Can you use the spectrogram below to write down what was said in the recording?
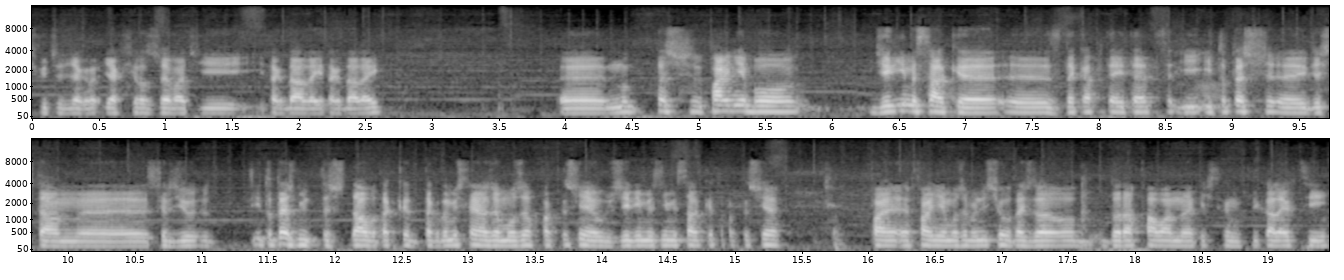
ćwiczyć, jak, jak się rozgrzewać i, i tak dalej, i tak dalej. No też fajnie, bo dzielimy salkę z Decapitated i, i to też gdzieś tam stwierdził, i to też mi też dało tak, tak do myślenia, że może faktycznie już dzielimy z nimi salkę, to faktycznie fa- fajnie może będzie się udać do, do Rafała na jakieś tam kilka lekcji.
